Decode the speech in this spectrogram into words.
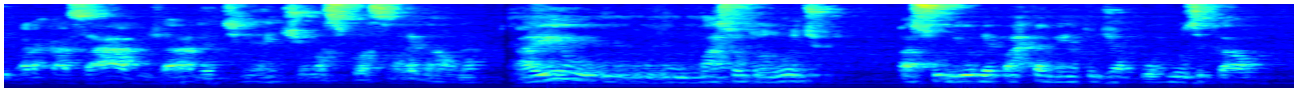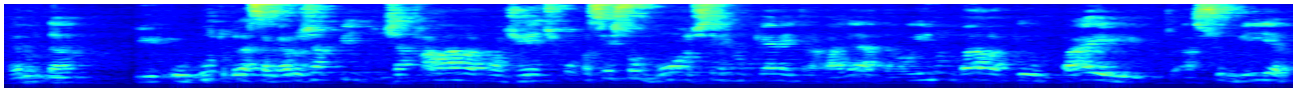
eu era casado já, né? tinha, a gente tinha uma situação legal. Né? Aí o, o, o Márcio Antonucci assumiu o departamento de apoio musical, era o Dan. E o Guto Graçamelo já, já falava com a gente, Pô, vocês são bons, vocês não querem trabalhar, tal. e não dava, porque o pai assumia,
